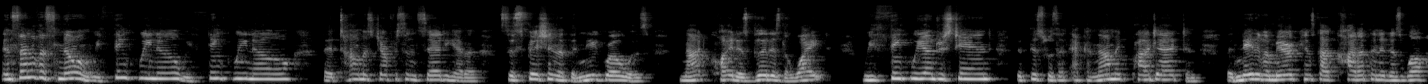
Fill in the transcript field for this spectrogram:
And some of us know, and we think we know, we think we know that Thomas Jefferson said he had a suspicion that the Negro was not quite as good as the white. We think we understand that this was an economic project and the Native Americans got caught up in it as well,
